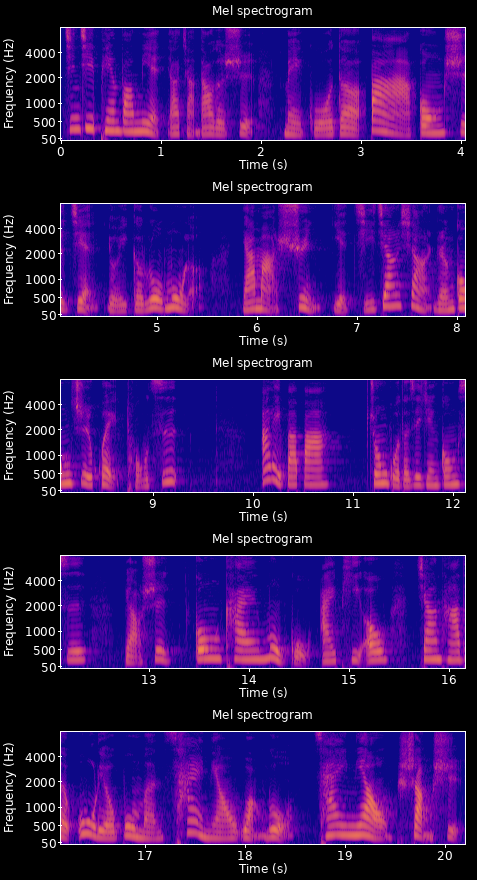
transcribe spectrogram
经济篇方面要讲到的是，美国的罢工事件有一个落幕了，亚马逊也即将向人工智慧投资。阿里巴巴，中国的这间公司表示公开募股 IPO，将它的物流部门菜鸟网络菜鸟上市。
